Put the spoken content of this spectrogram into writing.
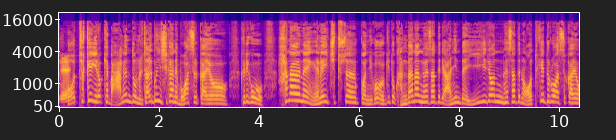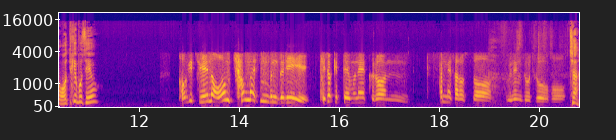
네. 어떻게 이렇게 많은 돈을 짧은 시간에 모았을까요? 그리고 하나은행, NH투자증권 이거 여기도 간단한 회사들이 아닌데 이런 회사들은 어떻게 들어왔을까요? 어떻게 보세요? 거기 뒤에는 엄청나신 분들이 계셨기 때문에 그런 판매사로서 은행도 들어오고 자,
